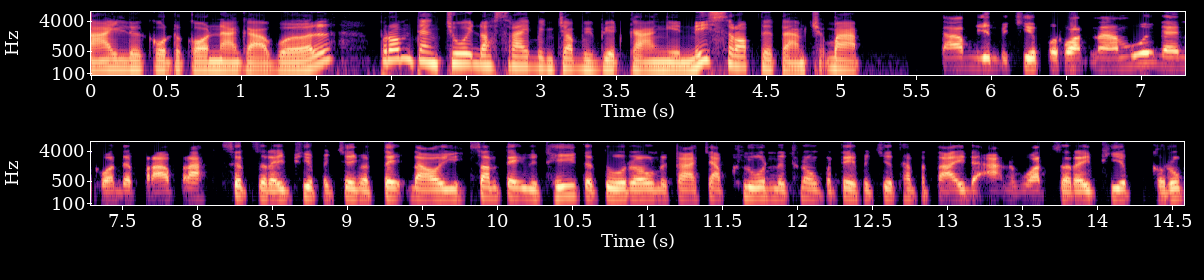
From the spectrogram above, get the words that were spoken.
ឡាយលើកោតក្រ Nagawal ព្រមទាំងជួយដោះស្រាយបញ្ចប់វិវាទការងារនេះស្របទៅតាមច្បាប់ តើមានប្រជាពលរដ្ឋណាមួយដែលគ្រាន់តែប្រើប្រាស់សិទ្ធិសេរីភាពបញ្ចេញមតិដោយសន្តិវិធីទទួលរងនឹងការចាប់ខ្លួននៅក្នុងប្រទេសប្រជាធិបតេយ្យដែលអនុវត្តសេរីភាពគោរព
